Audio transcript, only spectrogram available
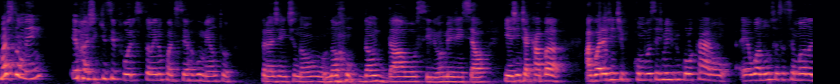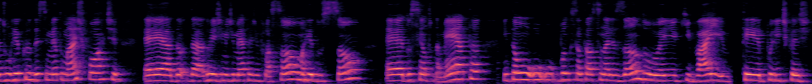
Mas também, eu acho que se for, isso também não pode ser argumento para a gente não, não, não dar o auxílio emergencial. E a gente acaba Agora a gente, como vocês mesmos colocaram, é o anúncio essa semana de um recrudescimento mais forte é, do, da, do, regime de metas de inflação, uma redução é, do centro da meta. Então, o, o, Banco Central sinalizando aí que vai ter políticas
